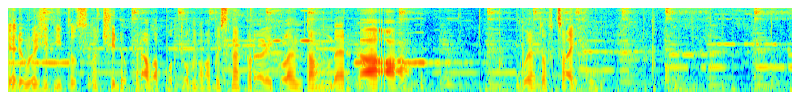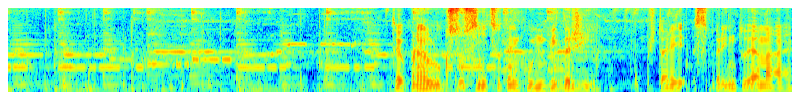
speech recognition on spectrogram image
Je důležitý to stočit doprava potom, no, aby jsme projeli kolem Tamberka a bude to v cajku. To je úplně luxusní, co ten kůň vydrží. Už tady sprintujeme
